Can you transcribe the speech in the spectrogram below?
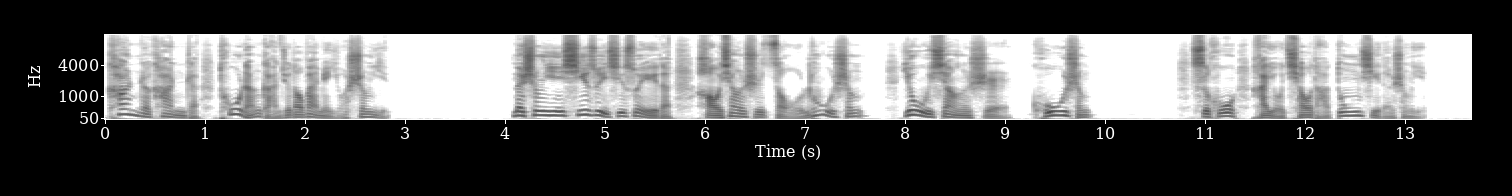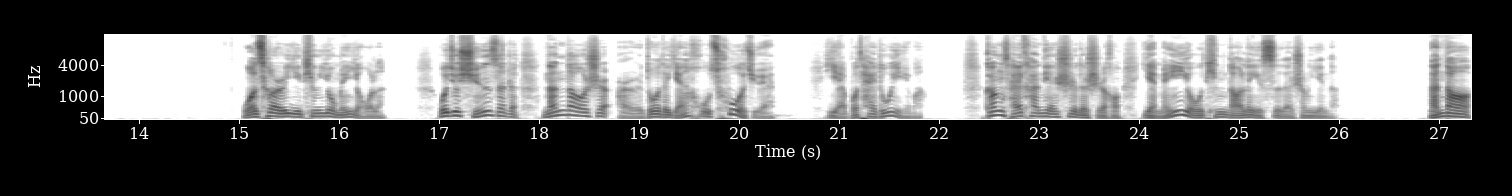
看着看着，突然感觉到外面有声音。那声音稀碎稀碎的，好像是走路声，又像是哭声。似乎还有敲打东西的声音。我侧耳一听，又没有了。我就寻思着，难道是耳朵的延后错觉？也不太对吧？刚才看电视的时候也没有听到类似的声音呢。难道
